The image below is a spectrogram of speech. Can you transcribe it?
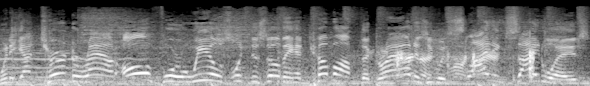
when he got turned around, all four wheels looked as though they had come off the ground as he was sliding sideways.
